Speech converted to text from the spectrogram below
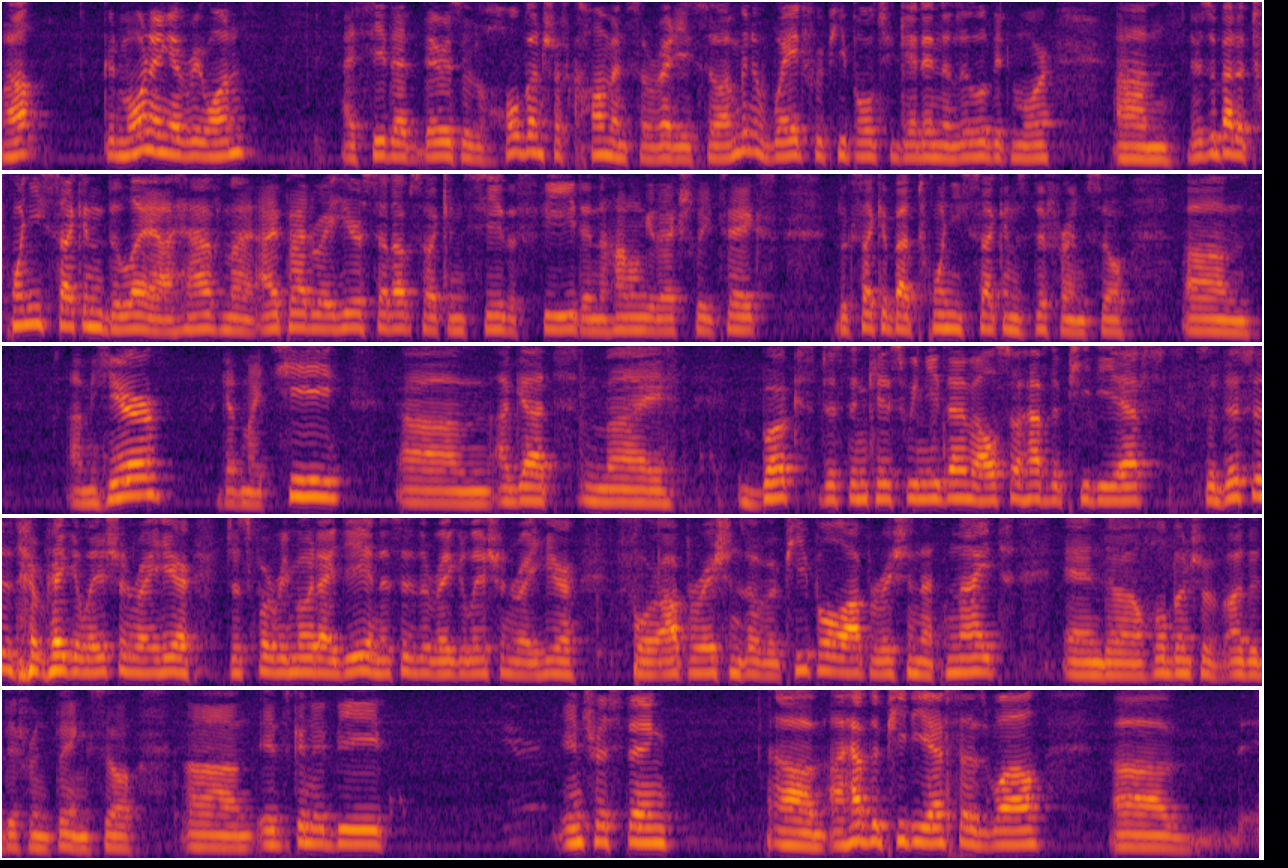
Well, good morning everyone. I see that there's a whole bunch of comments already, so I'm going to wait for people to get in a little bit more. Um, there's about a 20 second delay. I have my iPad right here set up so I can see the feed and how long it actually takes. It looks like about 20 seconds difference. So um, I'm here, I got my tea, um, I've got my books just in case we need them. I also have the PDFs. So this is the regulation right here just for remote ID and this is the regulation right here for operations over people, operation at night, and a whole bunch of other different things. So um, it's going to be interesting. Um, I have the PDFs as well. Uh,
